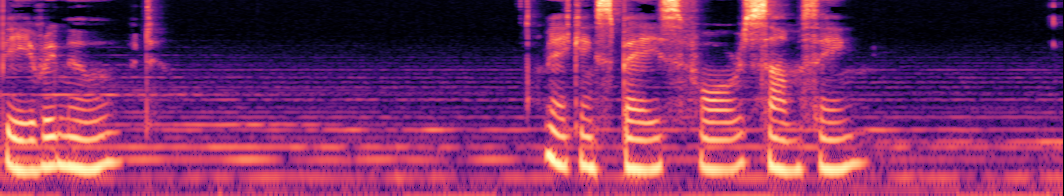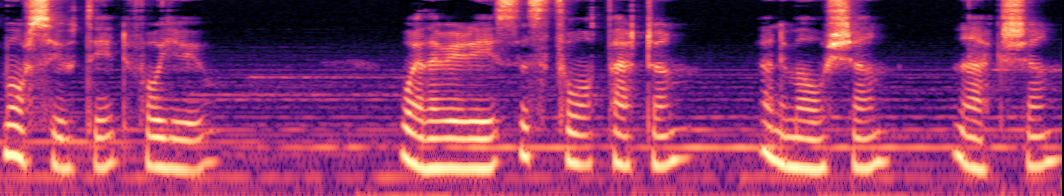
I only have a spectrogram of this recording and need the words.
be removed, making space for something more suited for you, whether it is a thought pattern, an emotion, an action,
